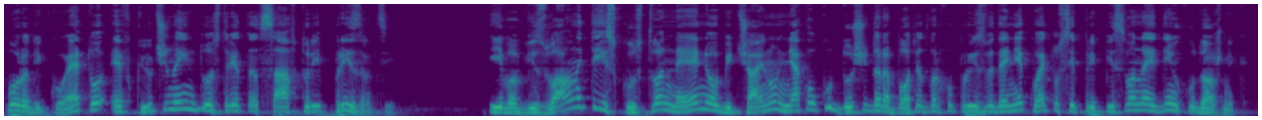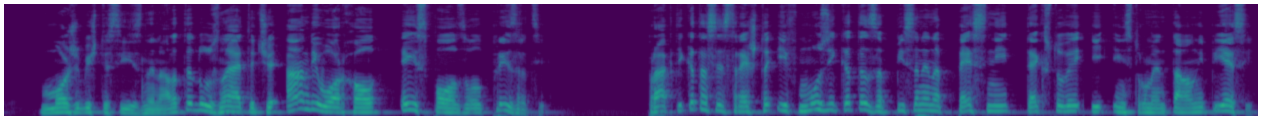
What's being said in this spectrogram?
поради което е включена индустрията с автори-призраци – и в визуалните изкуства не е необичайно няколко души да работят върху произведение, което се приписва на един художник. Може би ще се изненадате да узнаете, че Анди Уорхол е използвал призраци. Практиката се среща и в музиката за писане на песни, текстове и инструментални пиеси.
